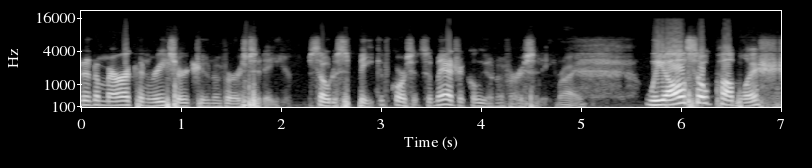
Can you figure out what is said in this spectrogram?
at an American research university, so to speak. Of course, it's a magical university. Right. We also publish,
